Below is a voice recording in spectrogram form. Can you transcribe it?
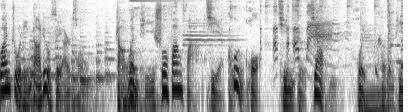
关注零到六岁儿童，找问题，说方法，解困惑，亲子教育会客厅。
